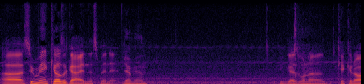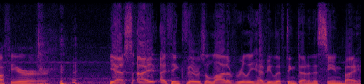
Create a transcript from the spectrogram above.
Uh, Superman kills a guy in this minute. Yeah, man. You guys want to kick it off here, or Yes, I, I think there was a lot of really heavy lifting done in this scene by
